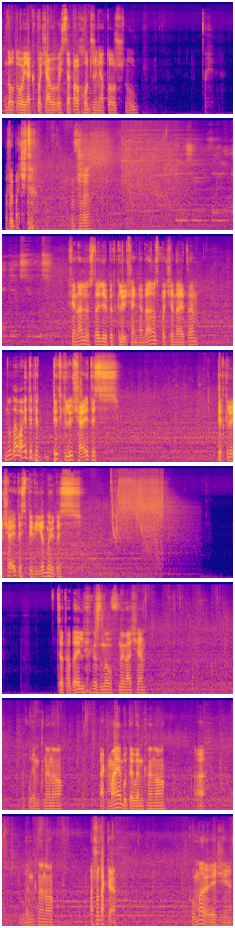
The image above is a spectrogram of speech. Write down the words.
до того, як почав ось це проходження, тож, ну. Вибачте. Вже. Фінальну стадію підключення, да? Розпочинайте. Ну давайте під, підключайтесь. Підключайтесь, під'єднуйтесь. Цитадель знов неначе. Вимкнено. Так, має бути вимкнено. А. Вимкнено. А що таке? В мережі.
